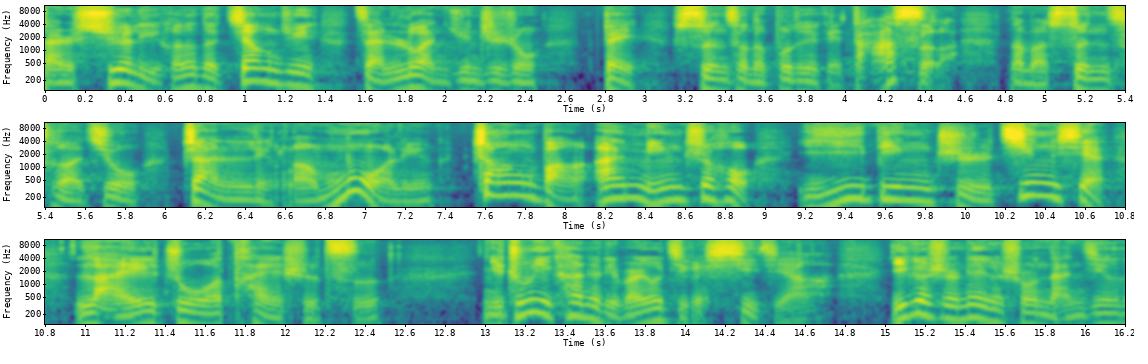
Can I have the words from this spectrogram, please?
但是薛礼和他的将军在乱军之中被孙策的部队给打死了。那么孙策就占领了秣陵，张榜安民之后，移兵至泾县来捉太史慈。你注意看这里边有几个细节啊，一个是那个时候南京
